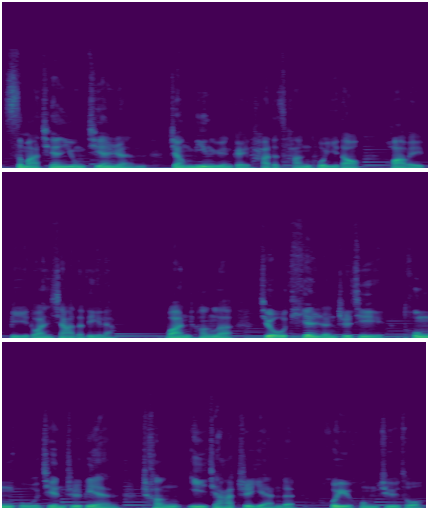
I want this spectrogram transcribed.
司马迁用坚韧将命运给他的残酷一刀化为笔端下的力量。完成了究天人之际、通古今之变、成一家之言的恢宏巨作《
